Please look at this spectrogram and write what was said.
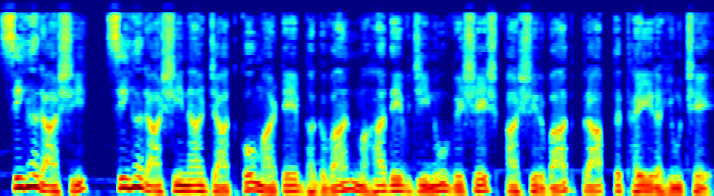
સિંહ રાશિ, સિંહ રાશિના જાતકો માટે ભગવાન મહાદેવજીનું વિશેષ આશીર્વાદ પ્રાપ્ત થઈ રહ્યું છે,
